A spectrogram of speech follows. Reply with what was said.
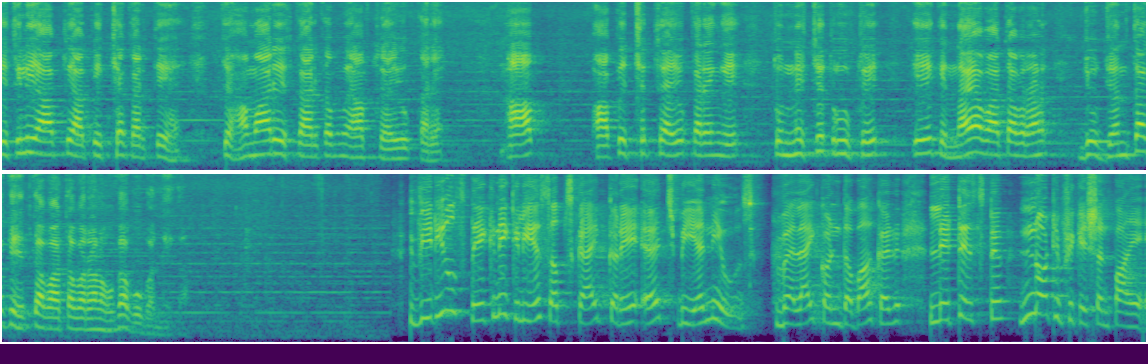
इसलिए आपसे अपेक्षा करते हैं कि हमारे इस कार्यक्रम में आप सहयोग करें। आप अपेक्षित सहयोग करेंगे तो निश्चित रूप से एक नया वातावरण, जो जनता के हित का वातावरण होगा, वो बनेगा। वीडियोस देखने के लिए सब्सक्राइब करें H B N news. Bell icon दबाकर लेटेस्ट नोटिफिकेशन पाएँ।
